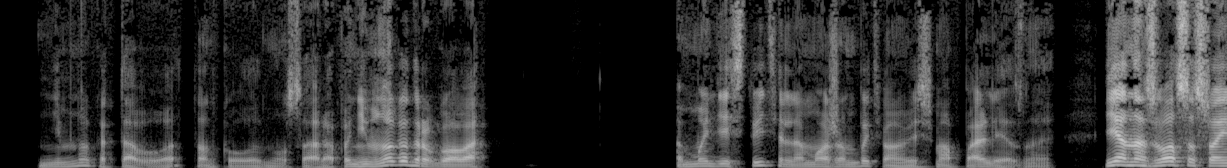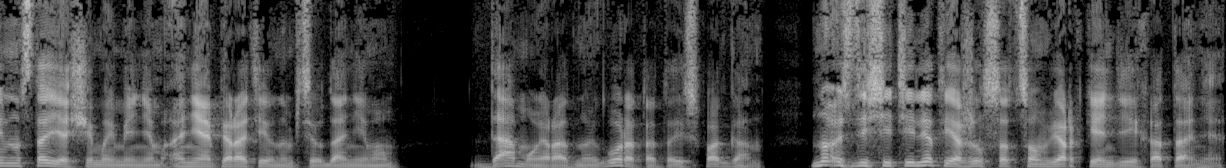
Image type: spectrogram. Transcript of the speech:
— Немного того, — тонко улыбнулся араб, — немного другого. — Мы действительно можем быть вам весьма полезны. Я назвался своим настоящим именем, а не оперативным псевдонимом. Да, мой родной город — это Исфаган. Но с десяти лет я жил с отцом в Яркенде и Хатане.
